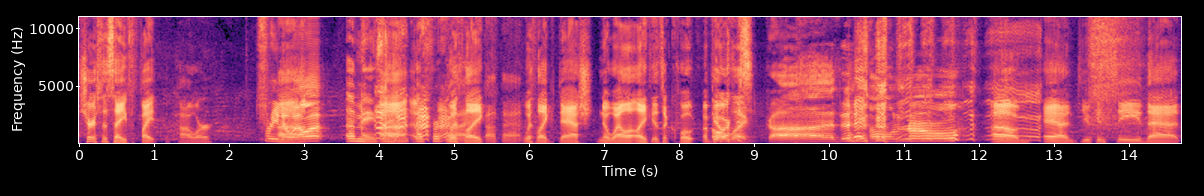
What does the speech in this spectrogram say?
shirts that say "Fight the Power" free Uh, noella Amazing. Uh, I forgot with, like- about that. with like dash Noella, like it's a quote of oh yours. like god. oh no. Um, and you can see that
